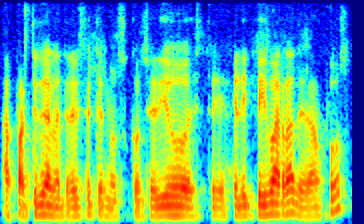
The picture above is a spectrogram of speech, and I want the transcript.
a partir de la entrevista que nos concedió este Felipe Ibarra de Danfos,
